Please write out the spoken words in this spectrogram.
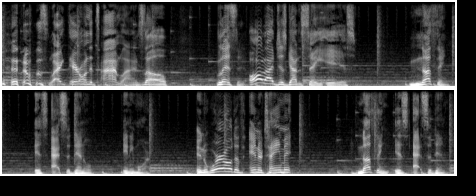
it was right there on the timeline. So, listen, all I just got to say is nothing is accidental anymore. In the world of entertainment, nothing is accidental.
